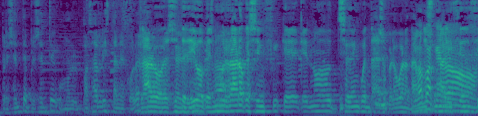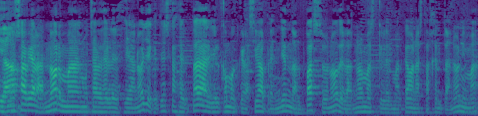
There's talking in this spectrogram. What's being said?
presente, presente, como el pasar lista en el colegio. Claro, eso te digo, que es Ah. muy raro que, se infi- que, que no se den cuenta de eso, pero bueno, No, también es porque una no, licencia... no sabía las normas, muchas veces le decían, oye, que tienes que hacer tal, y él como que las iba aprendiendo al paso, ¿no? De las normas que les marcaban a esta gente anónima.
